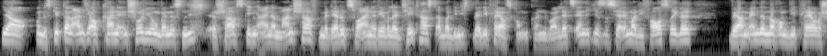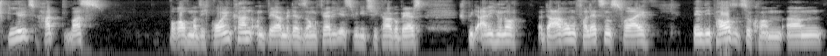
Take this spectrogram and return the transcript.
Ja, und es gibt dann eigentlich auch keine Entschuldigung, wenn du es nicht äh, schaffst gegen eine Mannschaft, mit der du zwar eine Rivalität hast, aber die nicht mehr in die Playoffs kommen können. Weil letztendlich ist es ja immer die Faustregel, wer am Ende noch um die Playoffs spielt, hat was, worauf man sich freuen kann. Und wer mit der Saison fertig ist, wie die Chicago Bears, spielt eigentlich nur noch darum, verletzungsfrei in die Pause zu kommen. Ähm,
